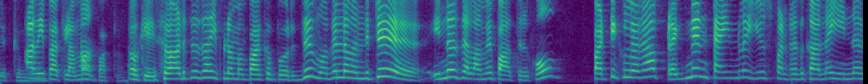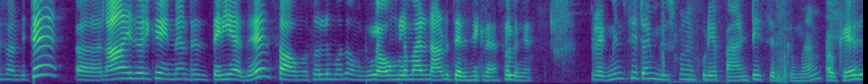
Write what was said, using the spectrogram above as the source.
இருக்கு. அதை பார்க்கலாமா? பார்க்கலாம். ஓகே ஸோ அடுத்ததா இப்போ நம்ம பார்க்க போகிறது முதல்ல வந்துட்டு இன்னர்ஸ் எல்லாமே பார்த்துருக்கோம். பர்டிகுலராக ப்ரெக்னென்ட் டைமில் யூஸ் பண்ணுறதுக்கான இன்னர்ஸ் வந்துட்டு நான் இது வரைக்கும் என்னன்றது தெரியாது. ஸோ அவங்க சொல்லும்போது உங்களை உங்களை மாதிரி நானும் தெரிஞ்சுக்கிறேன். சொல்லுங்கள் பிரெக்னன்சி டைம் யூஸ் பண்ணக்கூடிய பேண்டிஸ் இருக்கு மேம் ஓகே இது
